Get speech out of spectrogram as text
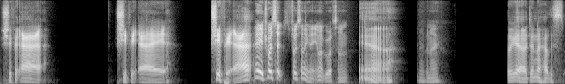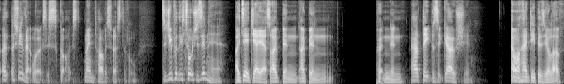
Ship it out. Ship it out. Ship it out. Hey, try se- try selling it. It might be worth something. Yeah. You never know. So yeah, I don't know how this. I assume that works. It's got it's named Harvest Festival. Did you put these torches in here? I did. Yeah. Yes. I've been. I've been putting in. How deep does it go, Sjin? Oh, well, how deep is your love?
